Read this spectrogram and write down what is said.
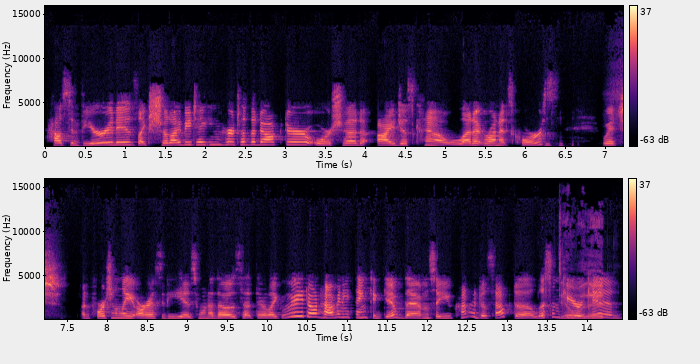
how severe it is. Like, should I be taking her to the doctor or should I just kind of let it run its course? Which unfortunately RSV is one of those that they're like, we don't have anything to give them, so you kind of just have to listen Deal to your kid it.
